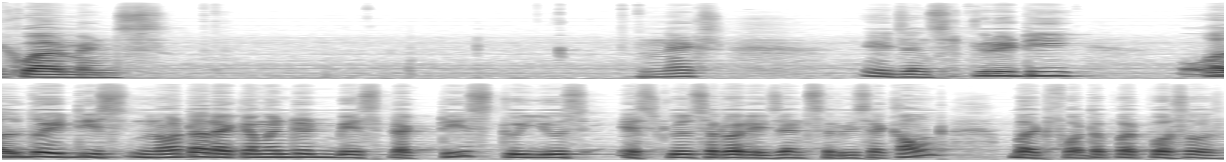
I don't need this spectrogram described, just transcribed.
requirements. Next agent security although it is not a recommended best practice to use SQL Server agent service account but for the purpose of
